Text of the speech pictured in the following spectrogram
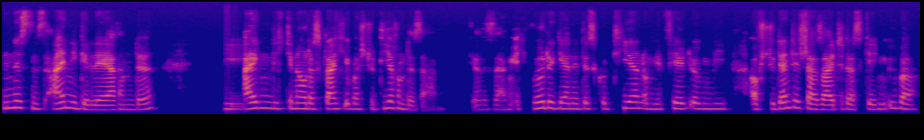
mindestens einige Lehrende, die eigentlich genau das Gleiche über Studierende sagen. Die also sagen, ich würde gerne diskutieren und mir fehlt irgendwie auf studentischer Seite das Gegenüber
